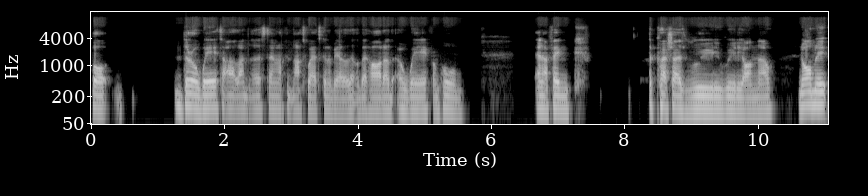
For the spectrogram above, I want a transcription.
but they're away to Atlanta this time. And I think that's where it's going to be a little bit harder away from home. And I think the pressure is really, really on now. Normally,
